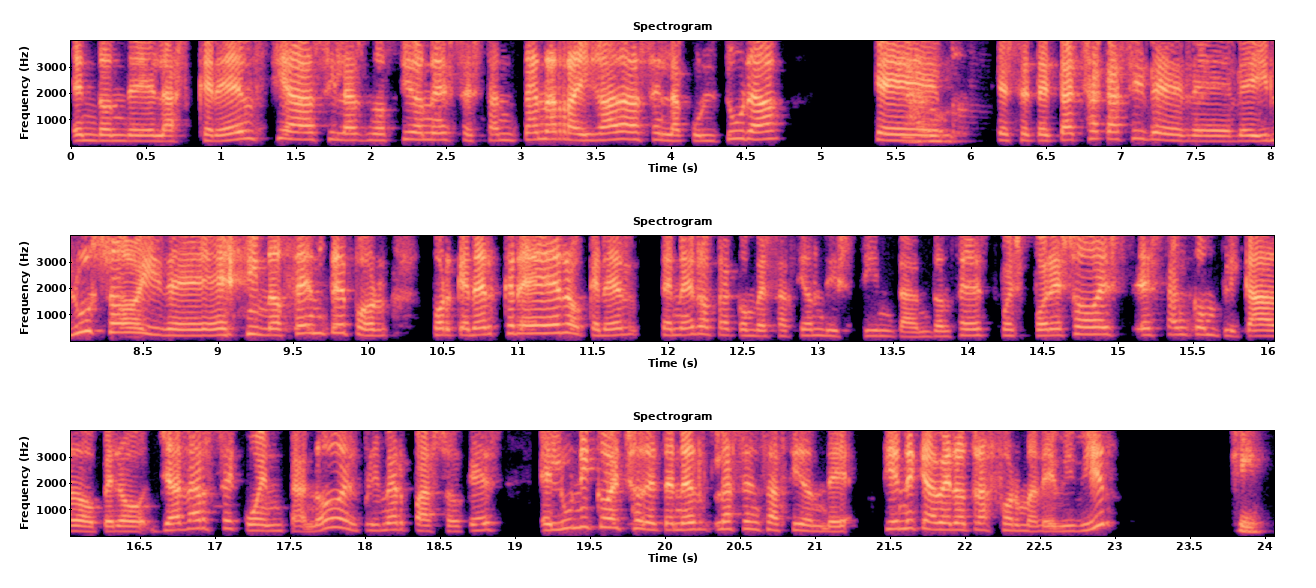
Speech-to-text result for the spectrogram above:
en donde las creencias y las nociones están tan arraigadas en la cultura que, que se te tacha casi de, iluso y de inocente por, por, querer creer o querer tener otra conversación distinta. Entonces, pues por eso es, es tan complicado, pero ya darse cuenta, ¿no? El primer paso, que es el único hecho de tener la sensación de tiene que haber otra forma de vivir. Sí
